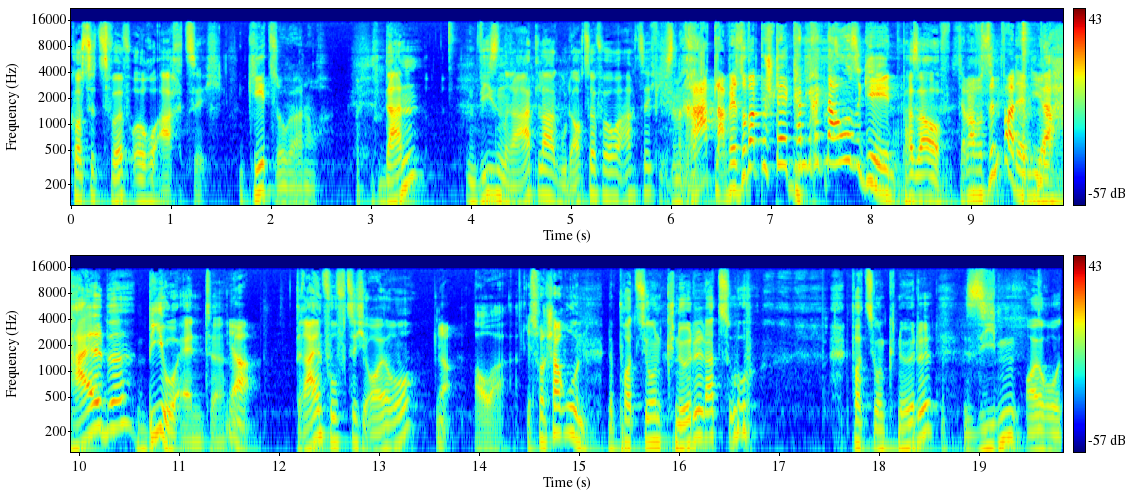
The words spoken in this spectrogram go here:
kostet 12,80 Euro. Geht sogar noch. Dann ein Wiesenradler, gut auch 12,80 Euro. Das ist ein Radler. Wer sowas bestellt, kann direkt nach Hause gehen. Pass auf. Sag mal, wo sind wir denn hier? Eine halbe Bio-Ente. Ja. 53 Euro. Ja. Aua. Ist von Charun. Eine Portion Knödel dazu. Portion Knödel, 7,20 Euro.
